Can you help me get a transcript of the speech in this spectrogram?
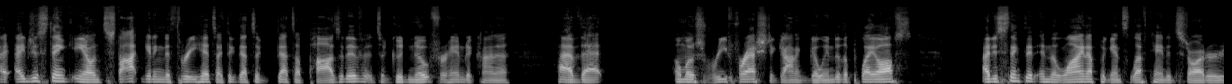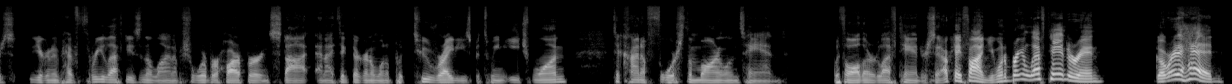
I, I just think you know, and Stott getting the three hits, I think that's a that's a positive. It's a good note for him to kind of have that almost refresh to kind of go into the playoffs. I just think that in the lineup against left-handed starters, you're going to have three lefties in the lineup: Schwarber, Harper, and Stott. And I think they're going to want to put two righties between each one to kind of force the Marlins' hand with all their left-handers. Say, okay, fine, you want to bring a left-hander in, go right ahead,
